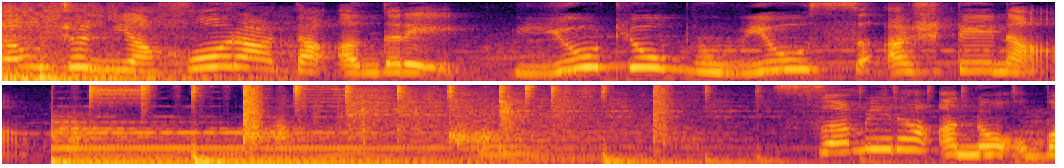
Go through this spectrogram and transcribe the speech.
ಸೌಜನ್ಯ ಹೋರಾಟ ಅಂದರೆ ಯೂಟ್ಯೂಬ್ ವ್ಯೂಸ್ ಅಷ್ಟೇನಾ? ಸಮೀರ ಅನ್ನೋ ಒಬ್ಬ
